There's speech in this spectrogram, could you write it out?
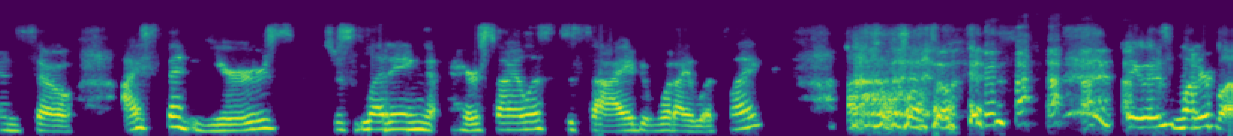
And so I spent years just letting hairstylists decide what I looked like. it, was, it was wonderful.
